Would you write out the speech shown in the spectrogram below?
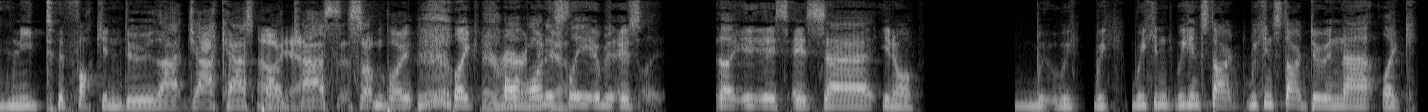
need to fucking do that Jackass Oh, yeah. podcast at some point. Like honestly, it was it's like it's it's uh you know we, we we can we can start we can start doing that like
